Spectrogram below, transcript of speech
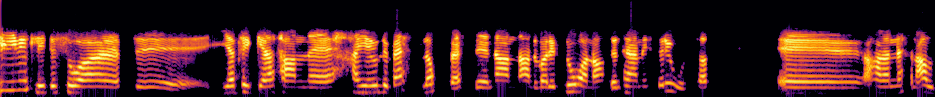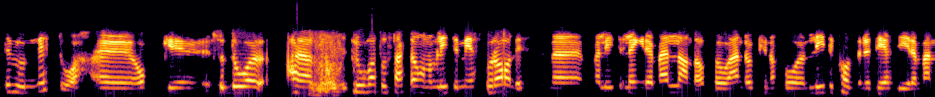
blivit lite så att eh, jag tycker att han, eh, han gjorde bäst loppet eh, när han hade varit ifrån och haft en träningsperiod. Så att, eh, han har nästan alltid vunnit då. Eh, och, eh, så då har jag provat att starta honom lite mer sporadiskt med, med lite längre emellan då, för att ändå kunna få lite kontinuitet i det. Men,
